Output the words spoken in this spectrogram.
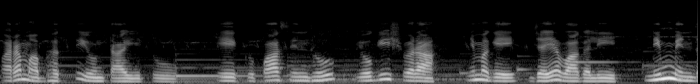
ಪರಮ ಭಕ್ತಿಯುಂಟಾಯಿತು ಹೇ ಕೃಪಾಸಿಂಧು ಯೋಗೀಶ್ವರ, ನಿಮಗೆ ಜಯವಾಗಲಿ. ನಿಮ್ಮಿಂದ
